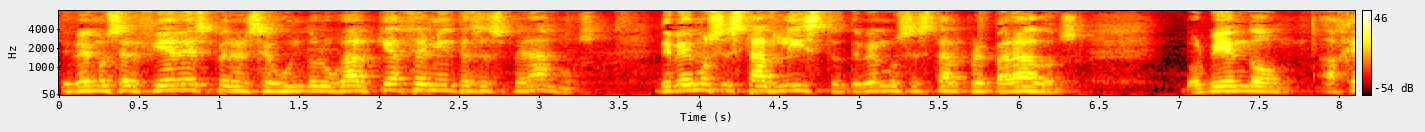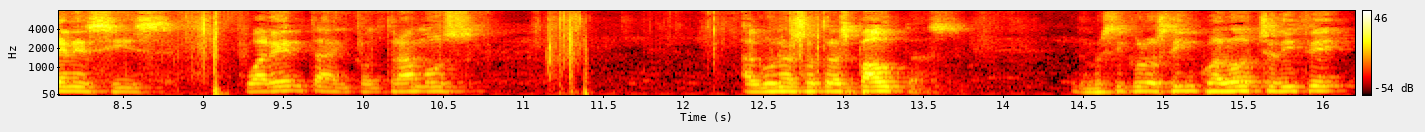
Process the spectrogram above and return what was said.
Debemos ser fieles, pero en segundo lugar, ¿qué hacer mientras esperamos? debemos estar listos, debemos estar preparados. Volviendo a Génesis 40, encontramos algunas otras pautas. En los versículos 5 al 8 dice,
